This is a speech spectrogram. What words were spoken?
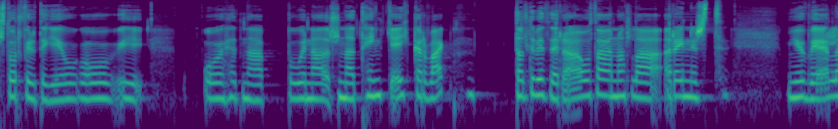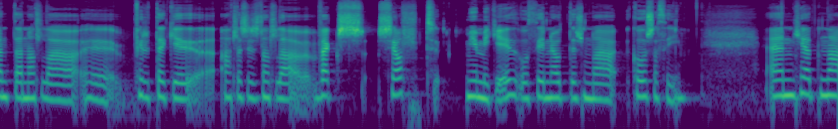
stórfyrirtæki og, og, og hérna, búin að tengja ykkar vagn daldi við þeirra og það náttúrulega reynist mjög vel en það náttúrulega eh, fyrirtæki allar sést náttúrulega vex sjálft mjög mikið og þið njótið svona góðs að því en hérna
